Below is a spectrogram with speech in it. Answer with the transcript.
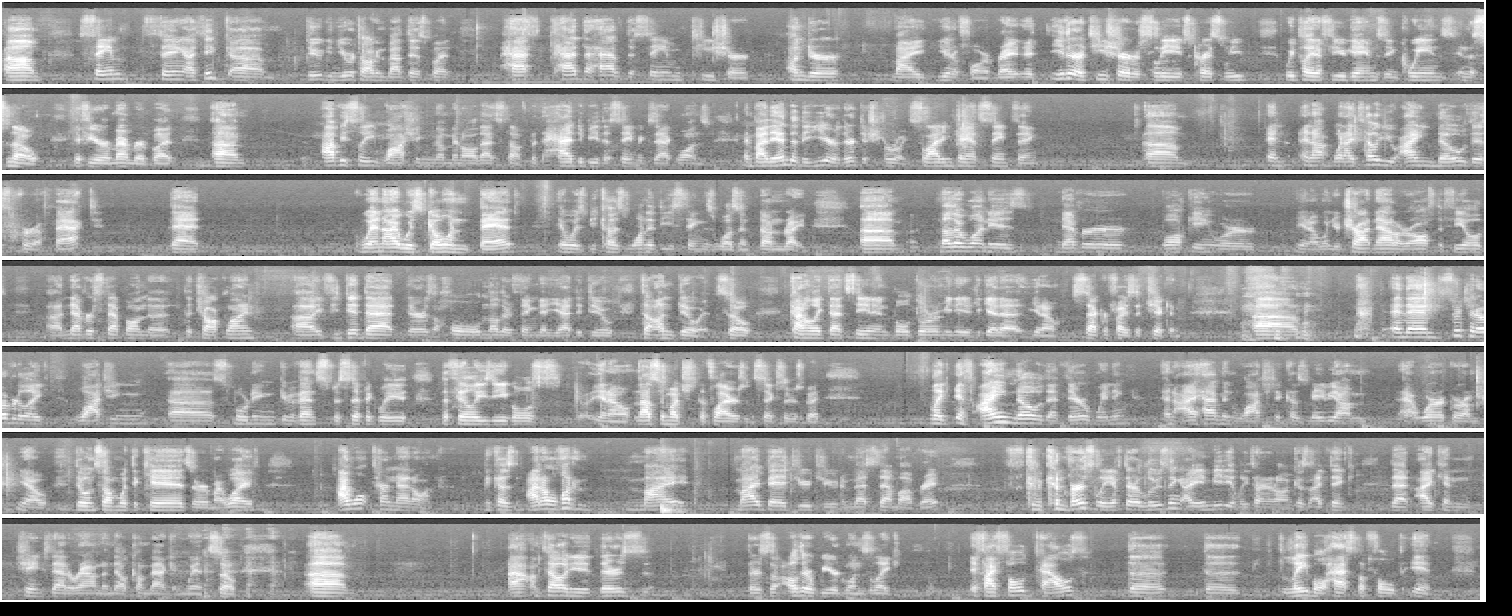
Um, same thing. I think um, Dugan, you were talking about this, but had had to have the same T-shirt under my uniform, right? It, either a T-shirt or sleeves. Chris, we we played a few games in Queens in the snow, if you remember, but um, obviously washing them and all that stuff, but had to be the same exact ones. And by the end of the year, they're destroyed. Sliding pants, same thing. Um, and and I, when I tell you, I know this for a fact that when I was going bad, it was because one of these things wasn't done right. Um, another one is never walking or you know when you're trotting out or off the field, uh, never step on the the chalk line. Uh, if you did that, there is a whole nother thing that you had to do to undo it. So kind of like that scene in Bull Durham, you needed to get a you know sacrifice a chicken. Um, and then switching over to like watching uh, sporting events, specifically the Phillies, Eagles. You know, not so much the Flyers and Sixers, but like if I know that they're winning and I haven't watched it because maybe I'm at work or I'm you know doing something with the kids or my wife, I won't turn that on because I don't want my my bad juju to mess them up, right? Conversely, if they're losing, I immediately turn it on because I think that I can change that around and they'll come back and win. So, um, I, I'm telling you, there's there's other weird ones like if I fold towels, the the label has to fold in.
